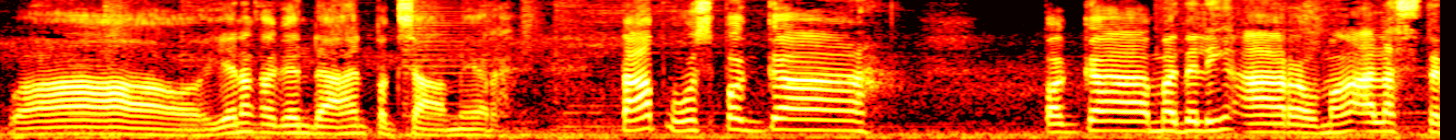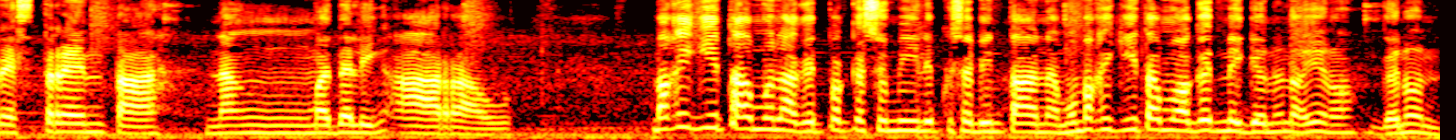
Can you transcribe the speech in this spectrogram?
Wow! Yan ang kagandahan pag summer. Tapos, pagka pagka madaling araw, mga alas 3.30 ng madaling araw, makikita mo na agad pagka sumilip ko sa bintana mo, makikita mo agad may ganun, ayun oh, ganun.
